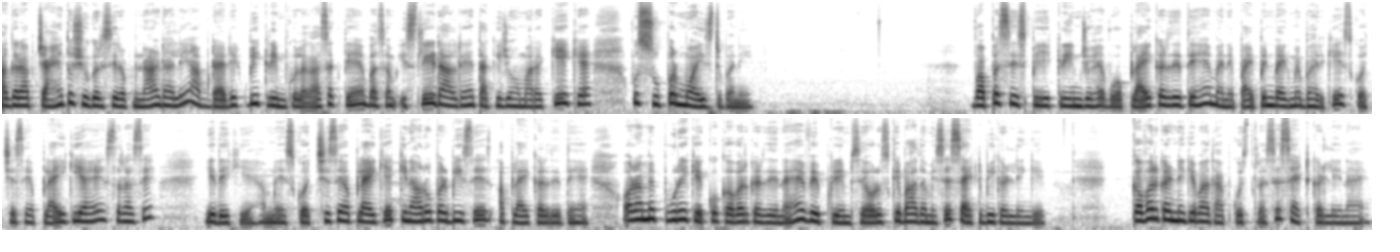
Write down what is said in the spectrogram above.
अगर आप चाहें तो शुगर सिरप ना डालें, आप डायरेक्ट भी क्रीम को लगा सकते हैं। बस हम इसलिए डाल रहे हैं ताकि जो हमारा केक है, वो सुपर मॉइस्ड बने। वापस से इस पर ये क्रीम जो है वो अप्लाई कर देते हैं। मैंने पाइपिन बैग में भर के इसको अच्छे से अप्लाई किया है इस तरह से। ये देखिए, हमने इसको अच्छे से अप्लाई किया, किनारों पर भी इसे अप्लाई कर देते हैं और हमें पूरे केक को कवर कर देना है विप क्रीम से और उसके बाद हम इसे सेट भी कर लेंगे। कवर करने के बाद आपको इस तरह से सेट कर लेना है।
